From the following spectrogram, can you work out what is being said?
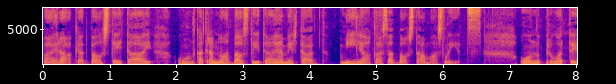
vairāki atbalstītāji, un katram no atbalstītājiem ir tāda mīļākās atbalstāmās lietas. Un proti,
